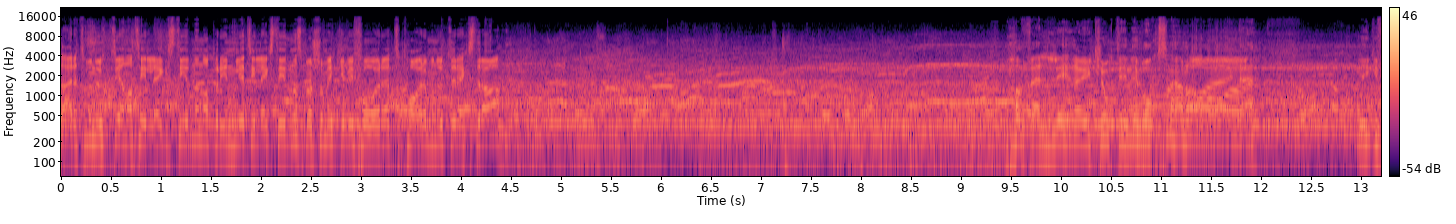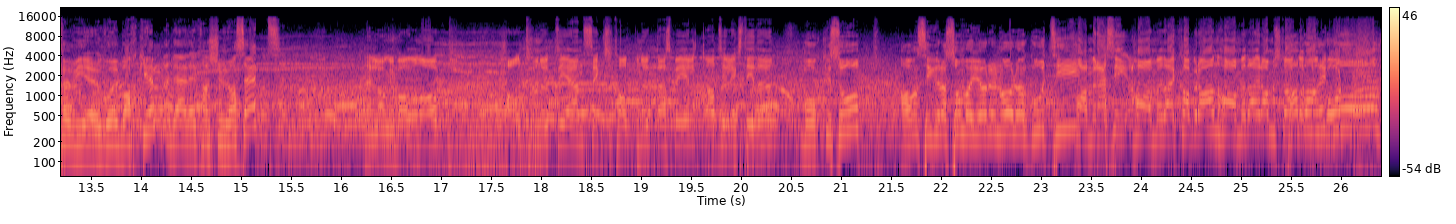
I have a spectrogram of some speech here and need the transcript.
Det er et minutt igjen av tilleggstiden, den opprinnelige tilleggstiden. Spørs om ikke vi får et par minutter ekstra. Var veldig røyklukt inn i boksen her nå. Nå- egentlig. Like før vi òg går i bakken. Det er det kanskje uansett. Den lange ballen opp. Halvt minutt igjen. Seks og et halvt minutt er spilt av tilleggstiden. Måkes opp. Aron Sigurdasson, hva gjør du nå? Du har god tid. Ha med deg, ha med deg Kabran, ha med deg Ramsland. Kan gå gå.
